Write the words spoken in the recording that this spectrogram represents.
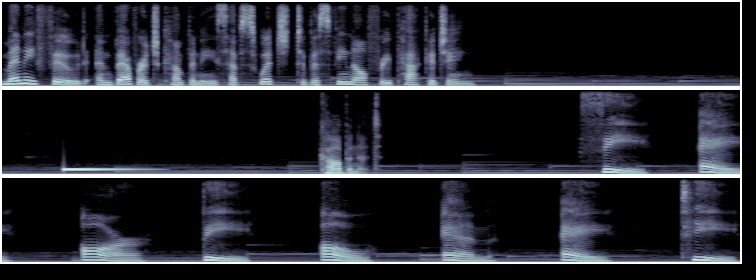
Many food and beverage companies have switched to bisphenol free packaging. Carbonate C A R B O N A T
